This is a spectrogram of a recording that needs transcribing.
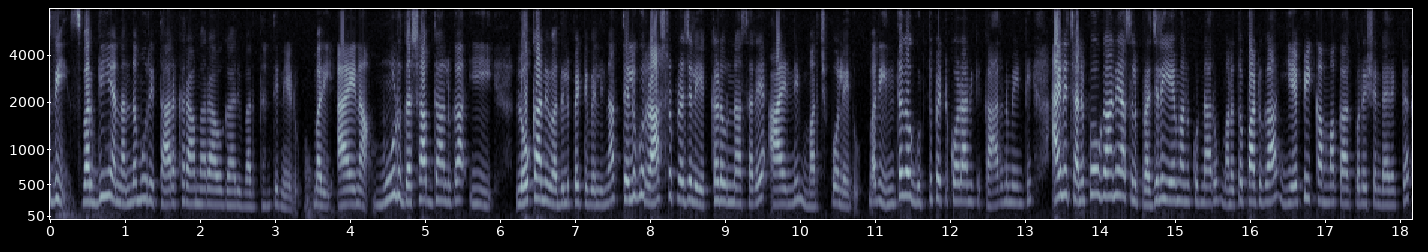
శ్రీ స్వర్గీయ నందమూరి తారక రామారావు గారి వర్ధంతి నేడు. మరి ఆయన మూడు దశాబ్దాలుగా ఈ లోకాన్ని వదిలిపెట్టి వెళ్ళిన తెలుగు రాష్ట్ర ప్రజలు ఎక్కడ ఉన్నా సరే ఆయన్ని మర్చిపోలేదు. మరి ఇంతగా గుర్తు పెట్టుకోవడానికి కారణం ఏంటి? ఆయన చనిపోగానే అసలు ప్రజలు ఏమనుకున్నారు? మనతో పాటుగా AP Kamma corporation director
